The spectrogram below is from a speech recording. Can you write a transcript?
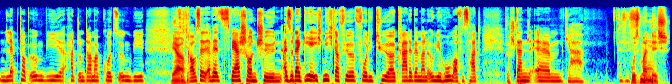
einen Laptop irgendwie hat und da mal kurz irgendwie Ja. sich raussetzt. Aber es wäre schon schön. Also da gehe ich nicht dafür vor die Tür, gerade wenn man irgendwie Homeoffice hat. Das stimmt. Dann, ähm, ja, das ist. Muss man nee. nicht.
